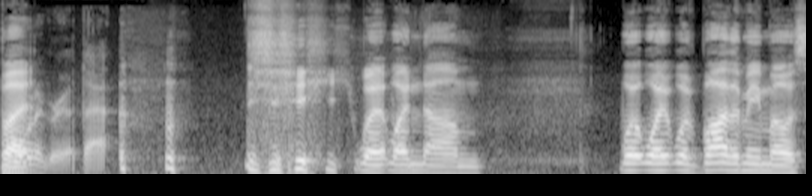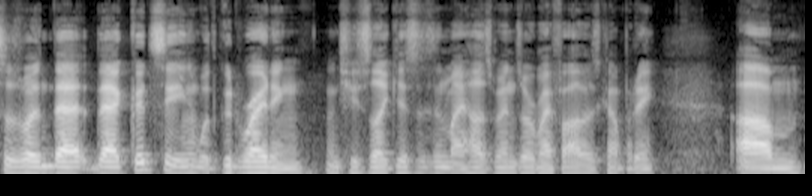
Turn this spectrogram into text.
but- won't agree with that. when, when um what, what what bothered me most is when that that good scene with good writing and she's like this isn't my husband's or my father's company um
